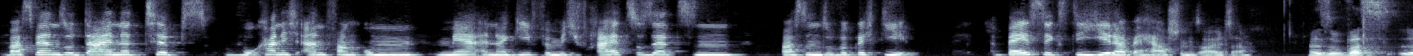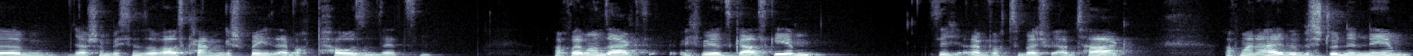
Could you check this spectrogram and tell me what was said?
was wären so deine Tipps? Wo kann ich anfangen, um mehr Energie für mich freizusetzen? Was sind so wirklich die Basics, die jeder beherrschen sollte? Also was ähm, ja schon ein bisschen so rauskam im Gespräch, ist einfach Pausen setzen. Auch wenn man sagt, ich will jetzt Gas geben, sich einfach zum Beispiel am Tag auch mal eine halbe bis Stunde nehmen,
